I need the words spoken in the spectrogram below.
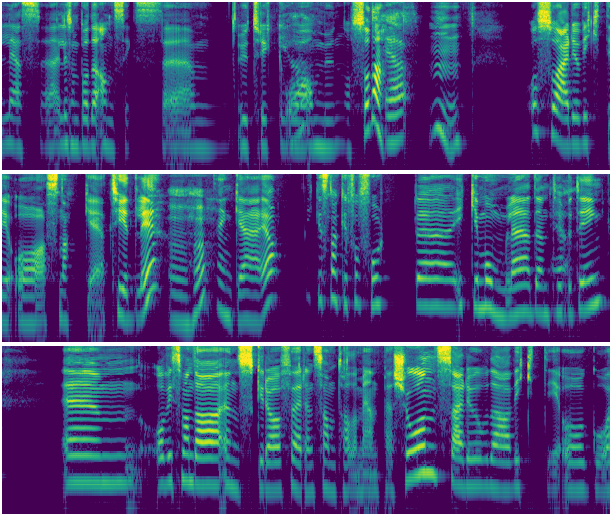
lese liksom både ansiktsuttrykk Ja. og, og munn også, da. Ja. Mm. Og så er det jo viktig å snakke tydelig. Mm -hmm. Tenke, ja, Ikke snakke for fort, eh, ikke mumle, den type ting. Um, og hvis man da ønsker å føre en samtale med en person, så er det jo da viktig å gå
